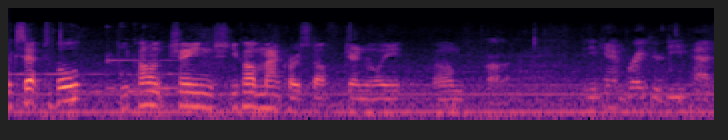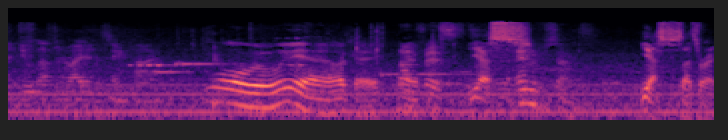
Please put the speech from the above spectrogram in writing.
acceptable. You can't change. You can't macro stuff generally. Um, And you can't break your D-pad and do left and right at the same time. oh yeah, okay. Nine Yeah. fists. Yes. Ten percent. Yes, that's right.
